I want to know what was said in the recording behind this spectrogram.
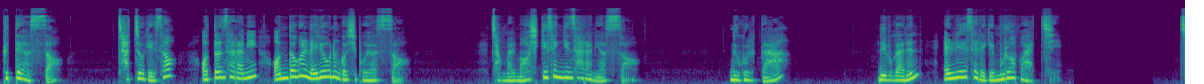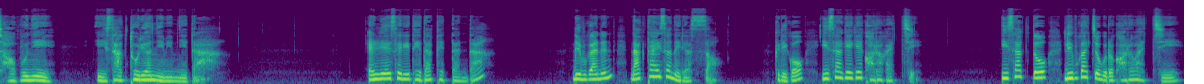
그때였어. 저쪽에서 어떤 사람이 언덕을 내려오는 것이 보였어. 정말 멋있게 생긴 사람이었어. 누굴까? 리브가는 엘리에셀에게 물어보았지. 저분이 이삭 도련님입니다. 엘리에셀이 대답했단다. 리브가는 낙타에서 내렸어. 그리고 이삭에게 걸어갔지. 이삭도 리브가 쪽으로 걸어왔지.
